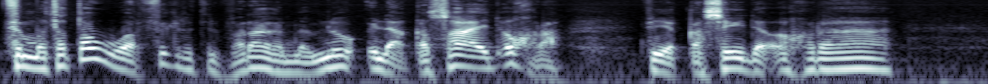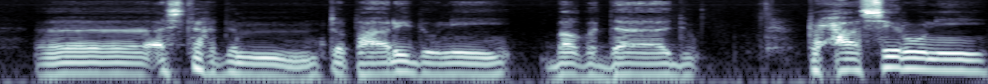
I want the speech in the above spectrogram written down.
ثم تطور فكرة الفراغ المملوء إلى قصائد أخرى. في قصيدة أخرى آه، أستخدم تطاردني بغداد. تحاصرني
